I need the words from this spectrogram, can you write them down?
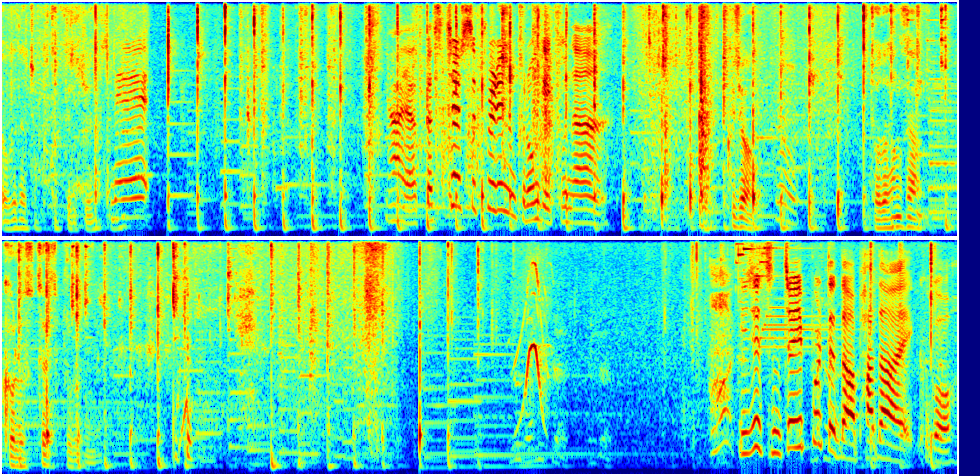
여기다 좀 부탁드릴게요. 네. 아, 약간 스트레스 풀리는 그런 게 있구나. 그죠? 응. 저도 항상 그걸로 스트레스 풀거든요. 이제 진짜 이쁠 때다, 바다 그거.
